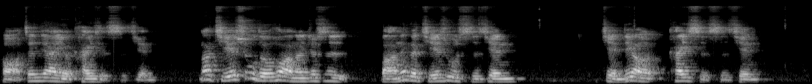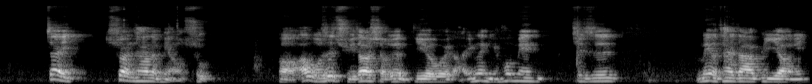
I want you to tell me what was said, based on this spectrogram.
哦，增加一个开始时间。那结束的话呢，就是。把那个结束时间减掉开始时间，再算它的秒数，啊，而我是取到小于第二位啦，因为你后面其实没有太大必要，你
